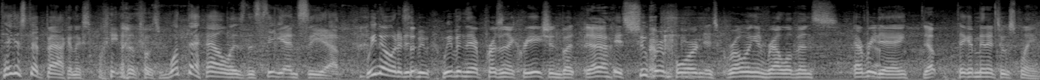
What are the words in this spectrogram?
Take a step back and explain to folks, what the hell is the CNCF? We know what it is, so, we've been there present at creation, but yeah. it's super important, it's growing in relevance every day. Yep. Take a minute to explain.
